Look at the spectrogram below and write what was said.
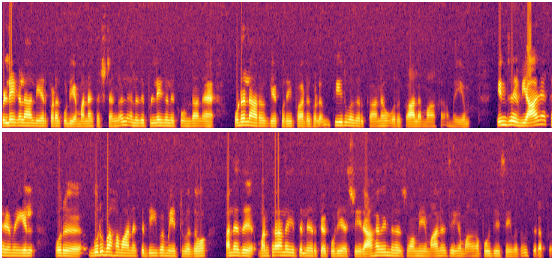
பிள்ளைகளால் ஏற்படக்கூடிய மன கஷ்டங்கள் அல்லது பிள்ளைகளுக்கு உண்டான உடல் ஆரோக்கிய குறைபாடுகளும் தீர்வதற்கான ஒரு காலமாக அமையும். இன்று வியாழக்கிழமையில் ஒரு குரு பகவானுக்கு தீபம் ஏற்றுவதோ அல்லது மந்த்ராலயத்தில் இருக்கக்கூடிய ஸ்ரீ ராகவேந்திர சுவாமியை மானசீகமாக பூஜை செய்வதும் சிறப்பு.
